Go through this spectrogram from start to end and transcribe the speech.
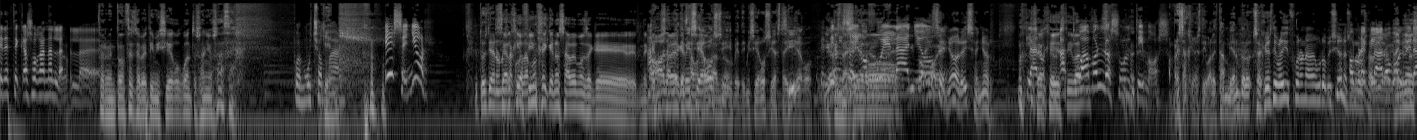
en este caso ganan la, la- Pero entonces de Betty Misiego, ¿cuántos años hace? pues mucho ¿Quién? más. ¡Eh, señor! Entonces ya no nos Sergio acordamos. finge que no sabemos de qué, de que no, No, sabe de qué estamos hablando. sí, Betty Misiego sí, hasta ahí ¿Sí? hasta Misiego llegó- fue el año. ¡Ey, señor, ey, señor! Claro, Sergio actuamos los últimos. Hombre, Sergio Estivaliz también, pero Sergio Estivaliz fueron a Eurovisión, eso Hombre, no lo sabía claro, yo. Año volverás.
